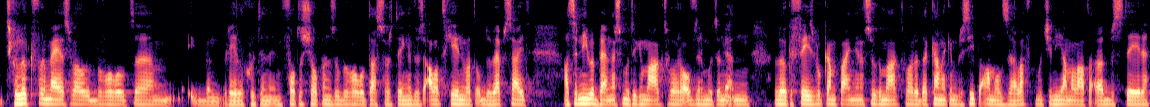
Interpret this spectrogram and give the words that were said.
het geluk voor mij is wel bijvoorbeeld, um, ik ben redelijk goed in, in Photoshop en zo bijvoorbeeld, dat soort dingen. Dus al hetgeen wat op de website, als er nieuwe banners moeten gemaakt worden of er moet een, een leuke Facebook campagne of zo gemaakt worden, dat kan ik in principe allemaal zelf. Moet je niet allemaal laten uitbesteden.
